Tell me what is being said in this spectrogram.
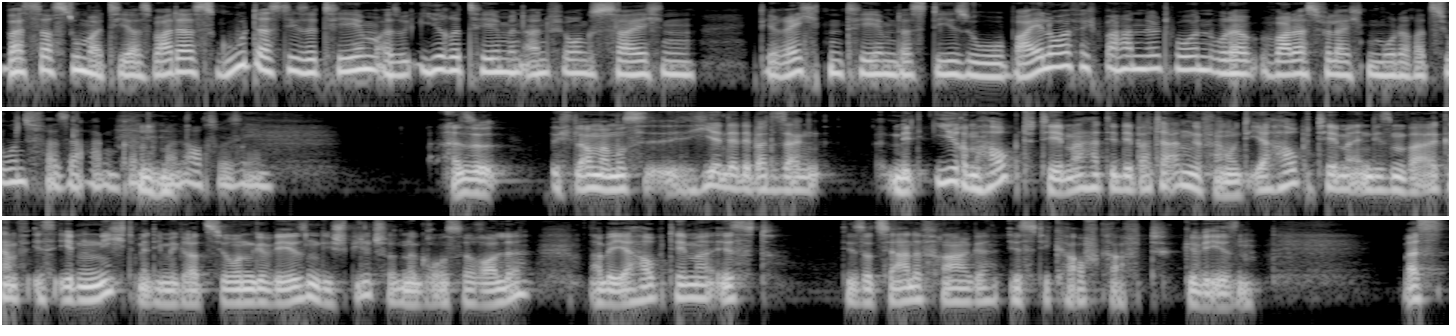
Was sagst du, Matthias? War das gut, dass diese Themen, also Ihre Themen in Anführungszeichen, die rechten Themen, dass die so beiläufig behandelt wurden? Oder war das vielleicht ein Moderationsversagen, könnte man auch so sehen? Also ich glaube, man muss hier in der Debatte sagen, mit ihrem Hauptthema hat die Debatte angefangen. Und ihr Hauptthema in diesem Wahlkampf ist eben nicht mehr die Migration gewesen, die spielt schon eine große Rolle. Aber ihr Hauptthema ist die soziale Frage, ist die Kaufkraft gewesen. Was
